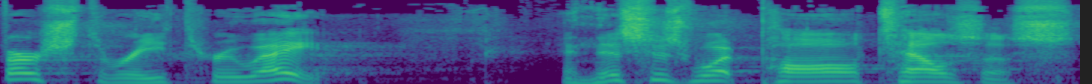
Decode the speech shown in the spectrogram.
verse 3 through 8. And this is what Paul tells us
